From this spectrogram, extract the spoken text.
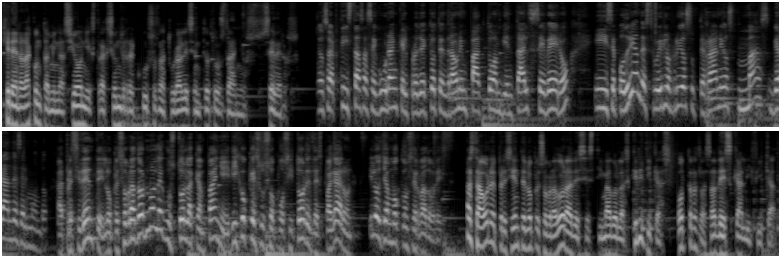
generará contaminación y extracción de recursos naturales, entre otros daños severos. Los artistas aseguran que el proyecto tendrá un impacto ambiental severo y se podrían destruir los ríos subterráneos más grandes del mundo. Al presidente López Obrador no le gustó la campaña y dijo que sus opositores les pagaron y los llamó conservadores. Hasta ahora el presidente López Obrador ha desestimado las críticas, otras las ha descalificado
